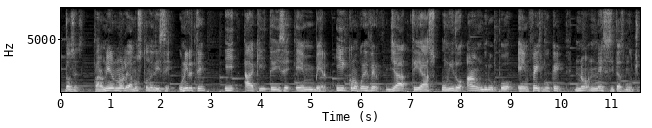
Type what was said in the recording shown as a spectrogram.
Entonces, para unirnos le damos donde dice unirte y aquí te dice en ver y como puedes ver ya te has unido a un grupo en Facebook ¿ok? no necesitas mucho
